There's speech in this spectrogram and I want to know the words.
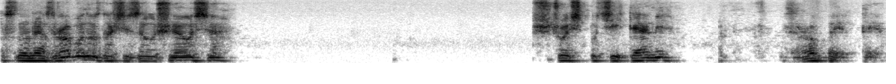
Основне зроблено, значить, залишилося щось у цій темі зробити.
